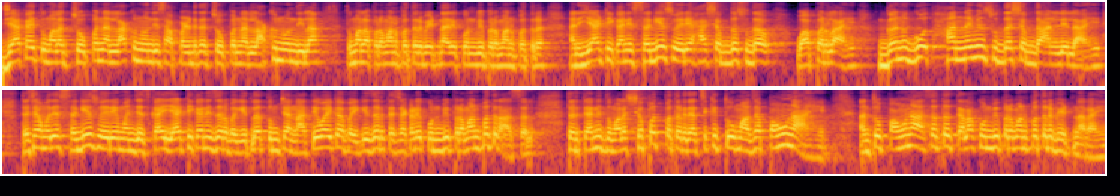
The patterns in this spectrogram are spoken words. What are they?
ज्या काही तुम्हाला चोपन्न लाख नोंदी सापडल्या त्या चोपन्न लाख नोंदीला तुम्हाला प्रमाणपत्र भेटणारे कोणबी प्रमाणपत्र? आणि या ठिकाणी सगळे सोयरे हा शब्द सुद्धा वापरला आहे. गणगोत हा नवीन सुद्धा शब्द आणलेला आहे. त्याच्यामध्ये सगळे सोयरे म्हणजेच काय? या ठिकाणी जर बघितलं तुमच्या नातेवाईकापैकी जर त्याच्याकडे कोणबी प्रमाणपत्र असेल तर त्याने तुम्हाला शपथपत्र द्यायचं की तो माझा पाहुणा आहे. आणि तो पाहुणा असं तर त्याला कुणबी प्रमाणपत्र भेटणार आहे.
